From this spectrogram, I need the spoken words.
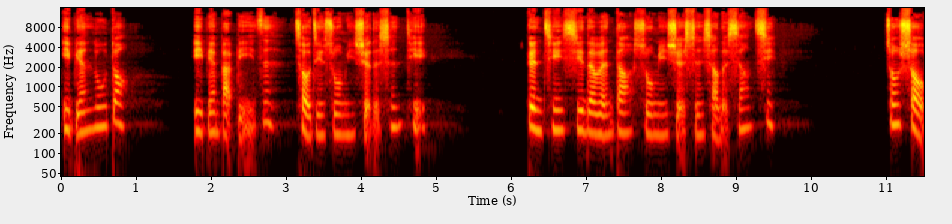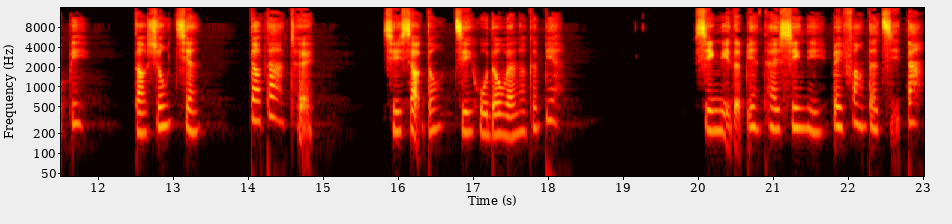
一边撸动，一边把鼻子凑近苏明雪的身体，更清晰地闻到苏明雪身上的香气，从手臂到胸前到大腿。齐晓东几乎都闻了个遍，心里的变态心理被放得极大，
